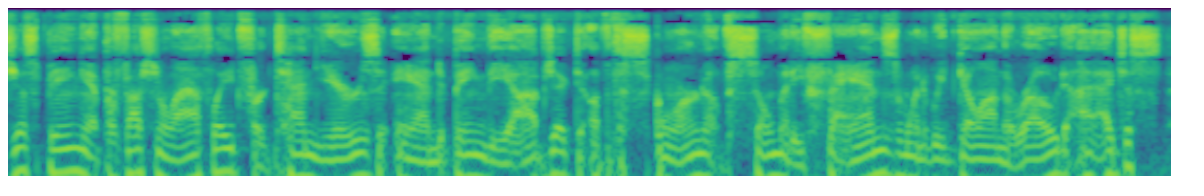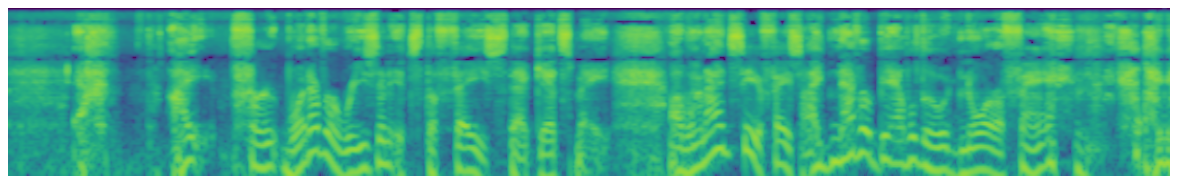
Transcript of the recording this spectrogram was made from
just being a professional athlete for 10 years and being the object of the scorn of so many fans when we'd go on the road, I, I just. I, for whatever reason, it's the face that gets me. Uh, when I'd see a face, I'd never be able to ignore a fan. I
